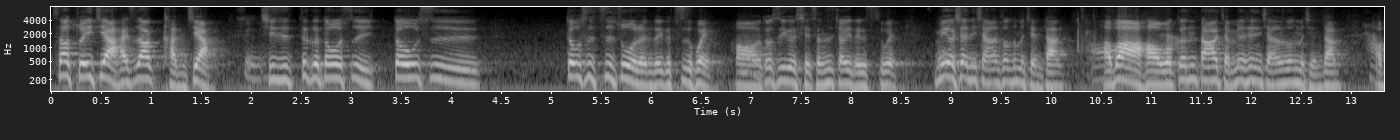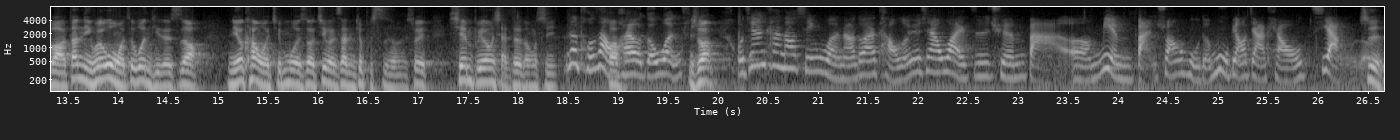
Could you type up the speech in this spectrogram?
是要追价还是要砍价？是，其实这个都是都是都是制作人的一个智慧哦，嗯都是一个写城市交易的一个智慧，没有像你想象中这么简单，哦好不好？好，我跟大家讲，没有像你想象中那么简单。好好不好？当你会问我这个问题的时候，你要看我节目的时候，基本上你就不适合，所以先不用想这个东西。那头长，好我还有个问题。你说，我今天看到新闻啊，都在讨论，因为现在外资圈把呃面板双虎的目标价调降了。是。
